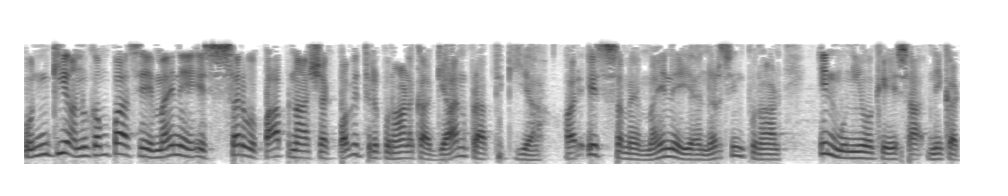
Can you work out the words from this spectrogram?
उनकी अनुकंपा से मैंने इस सर्व पापनाशक पवित्र पुराण का ज्ञान प्राप्त किया और इस समय मैंने यह नरसिंह पुराण इन मुनियों के निकट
